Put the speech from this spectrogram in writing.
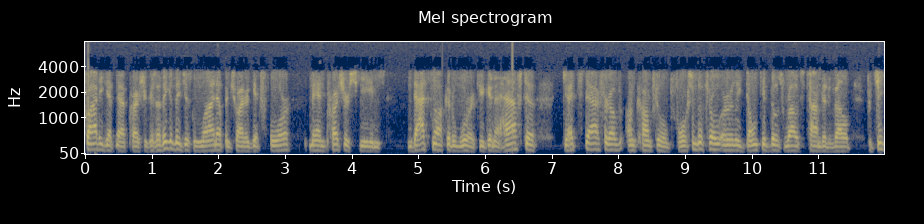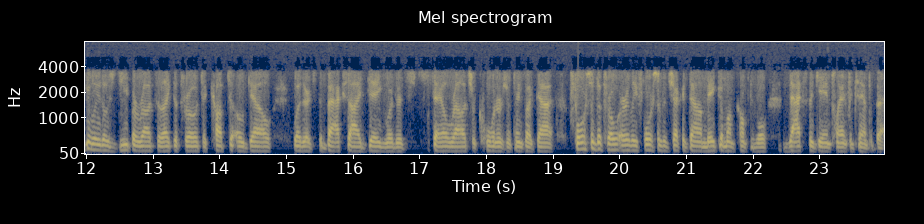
try to get that pressure. Because I think if they just line up and try to get four man pressure schemes, that's not going to work. You're going to have to get Stafford uncomfortable, force him to throw early. Don't give those routes time to develop, particularly those deeper routes they like to throw to Kupp to Odell, whether it's the backside dig, whether it's sail routes or corners or things like that. Force him to throw early, force him to check it down, make him uncomfortable. That's the game plan for Tampa Bay.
